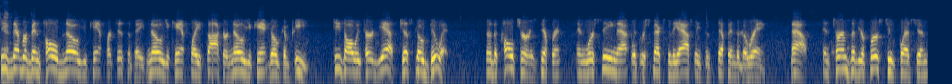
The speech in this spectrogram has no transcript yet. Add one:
she's Yeah. never been told no, you can't participate, no, you can't play soccer, no, you can't go compete. She's always heard yes, just go do it. So the culture is different, and we're seeing that with respect to the athletes that step into the ring. Now, in terms of your first two questions,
